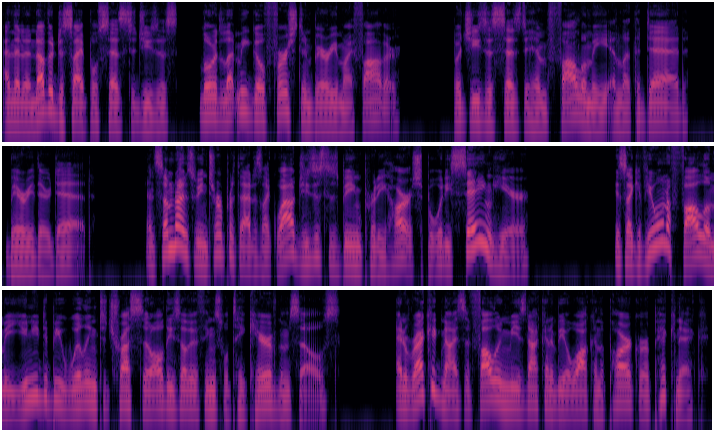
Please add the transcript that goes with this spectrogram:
And then another disciple says to Jesus, Lord, let me go first and bury my father. But Jesus says to him, Follow me and let the dead bury their dead. And sometimes we interpret that as like, wow, Jesus is being pretty harsh. But what he's saying here is like, if you want to follow me, you need to be willing to trust that all these other things will take care of themselves and recognize that following me is not going to be a walk in the park or a picnic.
